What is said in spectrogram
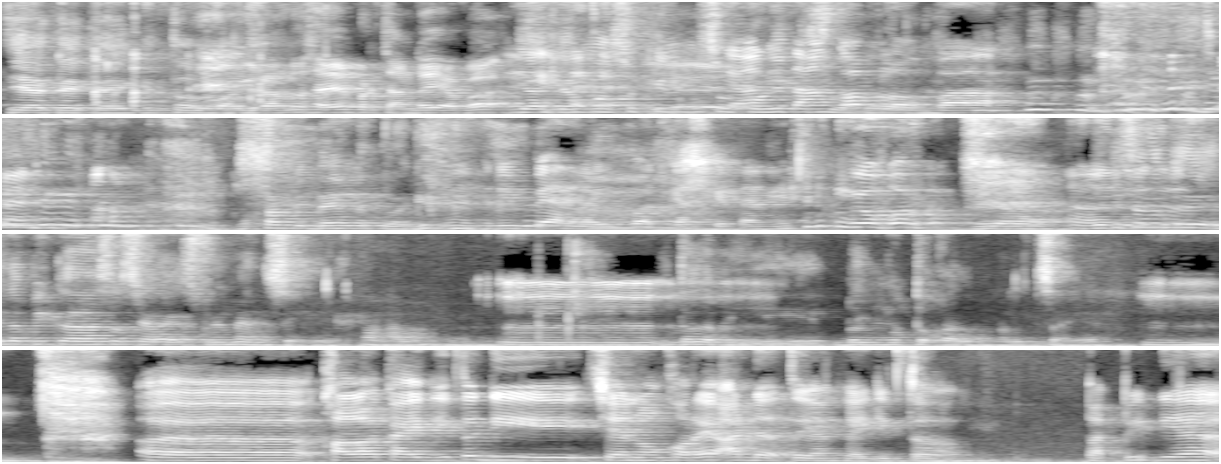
Iya kayak kayak gitu. Pak Wiranto saya bercanda ya Pak. Ya, jangan masukin unsur Jangan politis ditangkap loh. Pak. Jangan ditangkap. Bukan di banned lagi. Jadi band lagi podcast kita nih. Enggak baru. Iya. Jadi saya lebih, lebih ke sosial eksperimen sih. Hmm, Itu lebih bermutu kalau menurut saya. hmm. Eh, kalau kayak gitu di channel Korea ada tuh yang kayak gitu. Tapi dia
